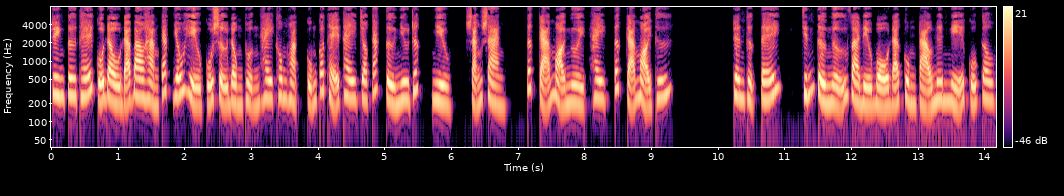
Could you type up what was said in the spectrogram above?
Riêng tư thế của đầu đã bao hàm các dấu hiệu của sự đồng thuận hay không hoặc cũng có thể thay cho các từ như rất, nhiều, sẵn sàng, tất cả mọi người hay tất cả mọi thứ. Trên thực tế, chính từ ngữ và điệu bộ đã cùng tạo nên nghĩa của câu.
